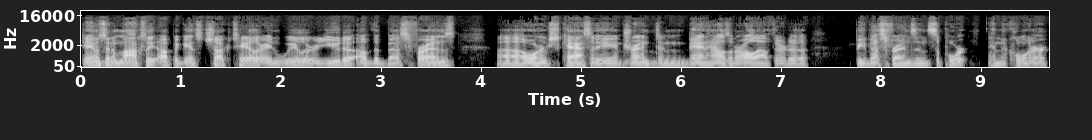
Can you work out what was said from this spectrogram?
Danielson and Moxley up against Chuck Taylor and Wheeler Yuta of the Best Friends. Uh, Orange Cassidy and Trent and Dan Danhausen are all out there to be best friends and support in the corner.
